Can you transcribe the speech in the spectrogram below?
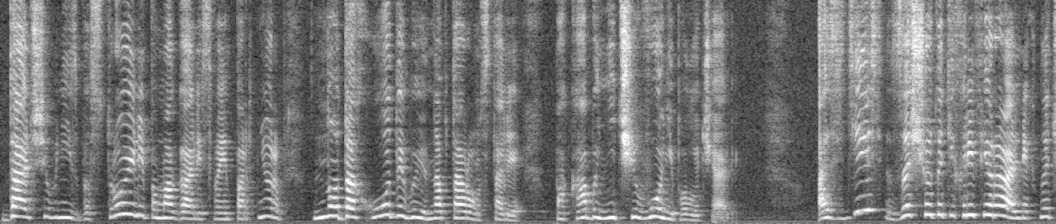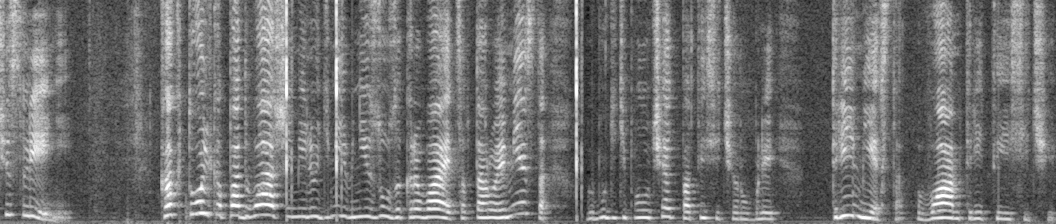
Дальше вниз бы строили, помогали своим партнерам, но доходы вы на втором столе пока бы ничего не получали. А здесь за счет этих реферальных начислений, как только под вашими людьми внизу закрывается второе место, вы будете получать по 1000 рублей. Три места, вам 3000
